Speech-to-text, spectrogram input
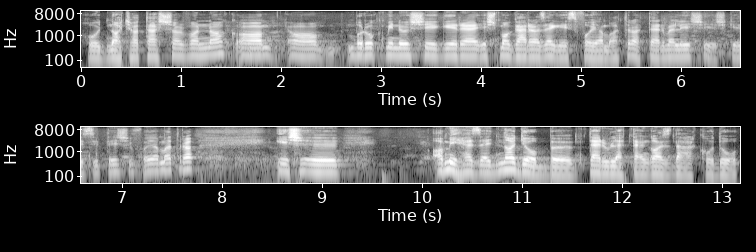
hogy nagy hatással vannak a, a borok minőségére és magára az egész folyamatra, a termelési és készítési folyamatra. És amihez egy nagyobb területen gazdálkodó,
